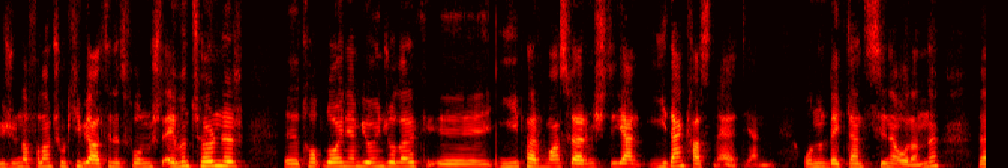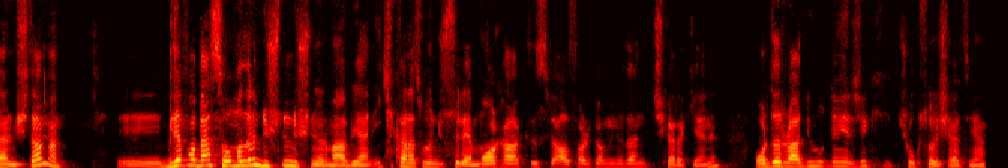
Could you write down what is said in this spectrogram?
hücumda falan çok iyi bir alternatif olmuştu. Evan Turner e, toplu oynayan bir oyuncu olarak e, iyi performans vermişti. Yani iyiden kastım evet yani onun beklentisine oranla vermişti ama bir defa ben savunmaların düştüğünü düşünüyorum abi. Yani iki kanat oyuncusuyla Harkless ve Alfaro Camino'dan çıkarak yani. Orada Rodney Hood ne verecek çok soru işareti ya.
